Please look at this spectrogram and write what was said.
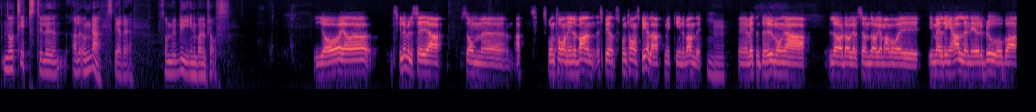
något tips till eh, alla unga spelare som vill bli innebandyproffs? Ja, jag skulle väl säga som eh, att spontan innebandy, spe, spontanspela mycket innebandy. Mm. Eh, Jag vet inte hur många lördagar och söndagar man var i, i Mäldringehallen i Örebro och bara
